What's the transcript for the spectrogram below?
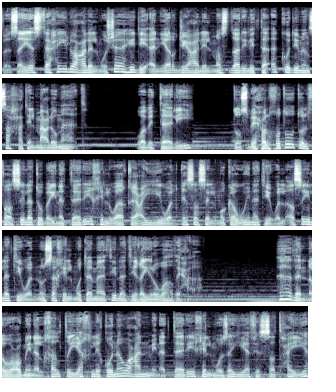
فسيستحيل على المشاهد أن يرجع للمصدر للتأكد من صحة المعلومات. وبالتالي تصبح الخطوط الفاصلة بين التاريخ الواقعي والقصص المكونة والأصيلة والنسخ المتماثلة غير واضحة. هذا النوع من الخلط يخلق نوعا من التاريخ المزيف السطحي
